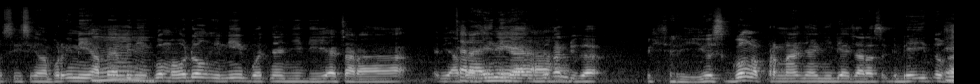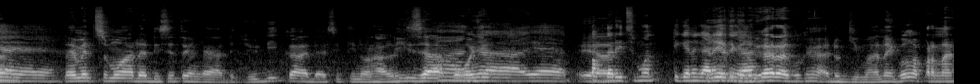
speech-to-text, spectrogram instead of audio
si Singapura ini apa yang Hmm. ini gue mau dong ini buat nyanyi di acara di apa Acara ini, ini kan ya. gue kan juga Ih, serius gue nggak pernah nyanyi di acara segede itu kan Iya, iya, iya. Nah, Emang semua ada di situ yang kayak ada Judika ada Siti Nurhaliza pokoknya Anjay, iya, iya. Top Iya. dari semua tiga negara iya itu tiga ya. negara gue kayak aduh gimana ya gue nggak pernah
